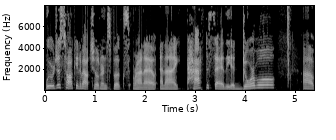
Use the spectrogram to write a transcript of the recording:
We were just talking about children's books, Rhino, and I have to say the adorable uh,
